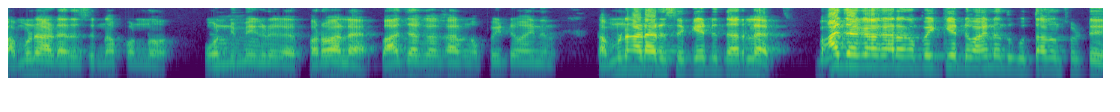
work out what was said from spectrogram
தமிழ்நாடு அரசு என்ன பண்ணோம்? ஒண்ணுமே கிடையாது. பரவாயில்ல. பாஜக காரங்க போயிட்டு வாங்கிட்டு வந்து தமிழ்நாடு அரசு கேட்டு தரல. பாஜக காரங்க போய் கேட்டு வாங்கிட்டு வந்து கொடுத்தாங்கன்னு சொல்லிட்டு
